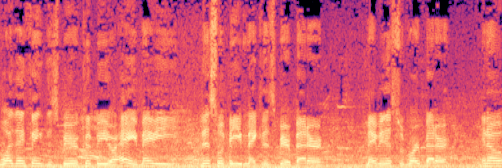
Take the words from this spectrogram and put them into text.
what they think this beer could be, or hey, maybe this would be make this beer better, maybe this would work better, you know,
